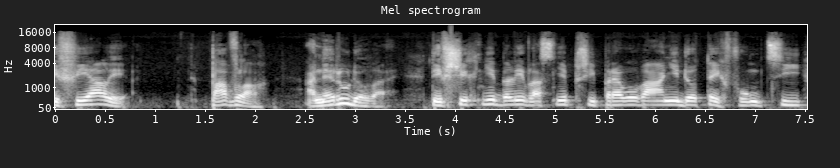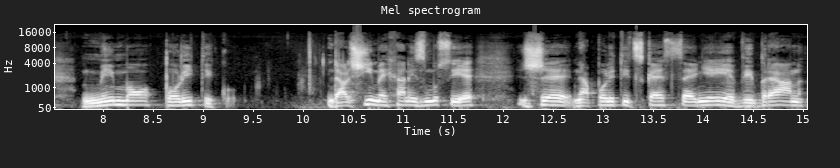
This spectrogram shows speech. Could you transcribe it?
i Fialy, Pavla a Nerudové. Ty všichni byli vlastně připravováni do těch funkcí mimo politiku. Další mechanismus je, že na politické scéně je vybrán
